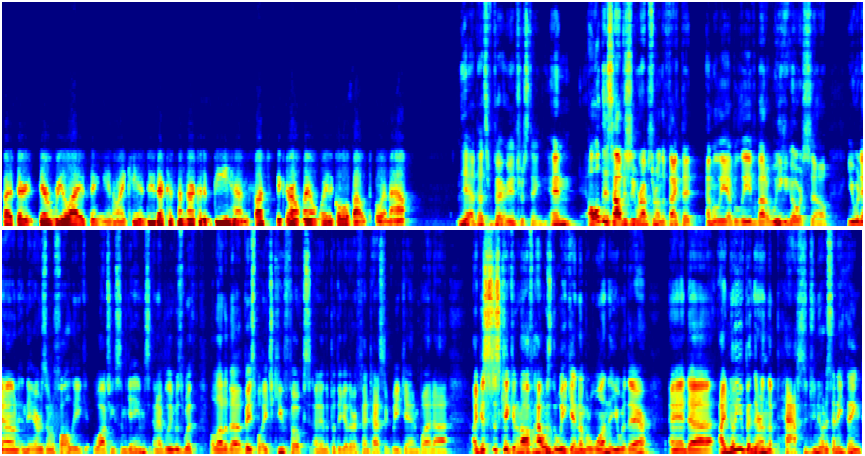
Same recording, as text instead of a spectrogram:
but they're they're realizing, you know, I can't do that because I'm not going to be him. So I have to figure out my own way to go about doing that. Yeah, that's very interesting. And all this obviously wraps around the fact that Emily, I believe, about a week ago or so, you were down in the Arizona Fall League watching some games, and I believe it was with a lot of the Baseball HQ folks, and they put together a fantastic weekend. But uh, I guess just kicking it off, how was the weekend? Number one, that you were there, and uh, I know you've been there in the past. Did you notice anything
